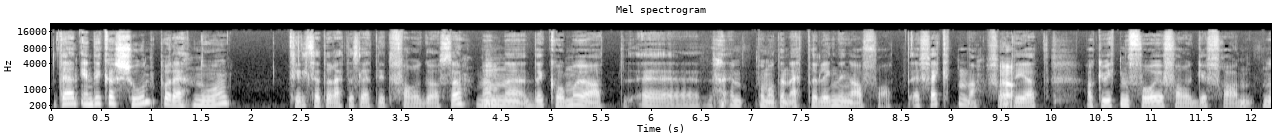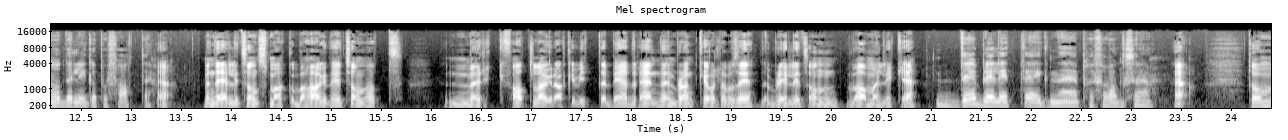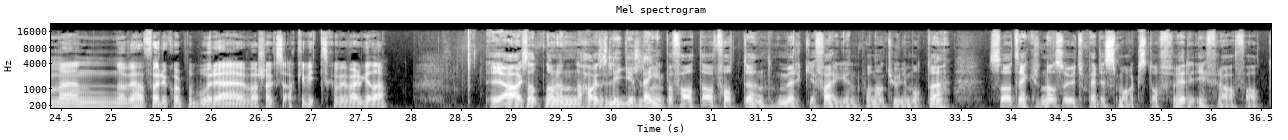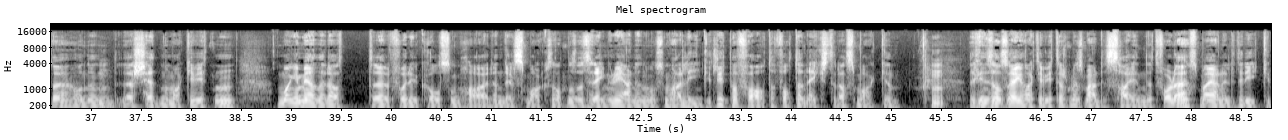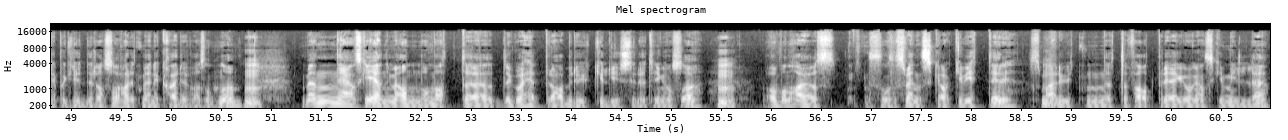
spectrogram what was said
Det er en indikasjon på det. Noen tilsetter rett og slett litt farge også, men mm. det kommer jo at eh, en, på en måte en etterligning av fateffekten, da. Fordi at akevitten får jo farge fra når det ligger på fatet. Ja. Men det er litt sånn smak og behag. Det er ikke sånn at mørk fatlagra akevitt er bedre enn den blanke, holdt jeg på å si. Det blir litt sånn hva man liker. Det blir litt egne preferanser, ja. ja. Tom, eh, når vi har fårikål på bordet, hva slags akevitt skal vi velge da? Ja, ikke sant? Når den har ligget lenge på fatet og fått den mørke fargen på en naturlig måte, så trekker den også ut flere smaksstoffer ifra fatet, og den, det har skjedd noe med akevitten. Mange mener at uh, fårikål som har en del smak, sånn, så trenger du gjerne noe som har ligget litt på fat og fått den ekstra smaken. Mm. Det finnes også egne akevitter som, som er designet for det, som er gjerne litt rikere på krydder også, har litt mer karve og sånt noe. Mm. Men jeg er ganske enig med Anne om at uh, det går helt bra å bruke lysere ting også. Mm. Og man har jo sånne svenske akevitter som er uten dette fatpreget og ganske milde.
